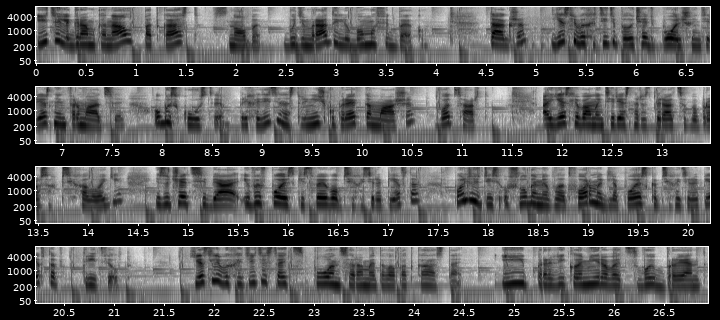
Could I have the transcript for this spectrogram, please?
и телеграм-канал подкаст Снобы. Будем рады любому фидбэку. Также, если вы хотите получать больше интересной информации об искусстве, приходите на страничку проекта Маши What's Art. А если вам интересно разбираться в вопросах психологии, изучать себя и вы в поиске своего психотерапевта, пользуйтесь услугами платформы для поиска психотерапевтов Treatfield. Если вы хотите стать спонсором этого подкаста и прорекламировать свой бренд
